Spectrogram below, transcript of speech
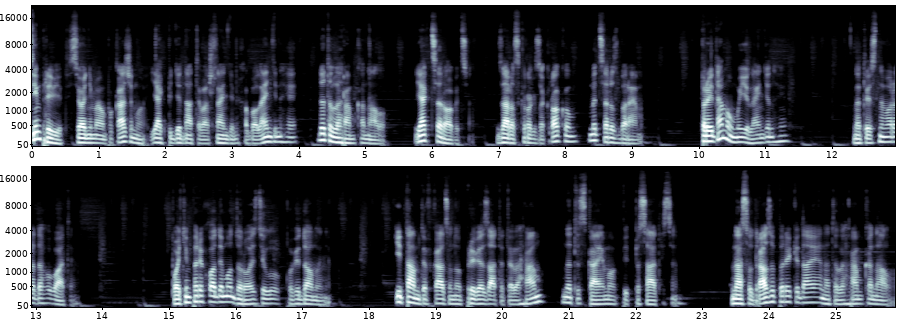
Всім привіт! Сьогодні ми вам покажемо, як під'єднати ваш лендінг або лендінги до телеграм-каналу. Як це робиться? Зараз крок за кроком ми це розберемо. Перейдемо в мої лендінги, натиснемо Редагувати. Потім переходимо до розділу Повідомлення. І там, де вказано Прив'язати Telegram, натискаємо Підписатися. Нас одразу перекидає на телеграм-канал.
